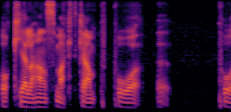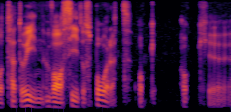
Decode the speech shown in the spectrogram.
och hela hans maktkamp på, eh, på Tatooine var sidospåret och, och eh,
